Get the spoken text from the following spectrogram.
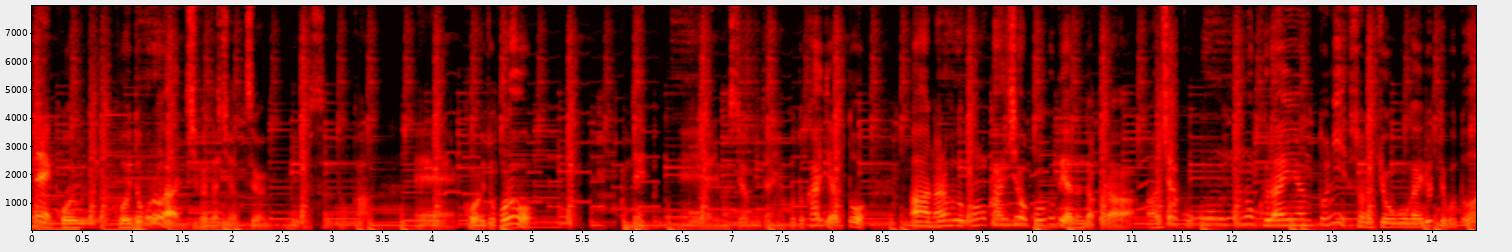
ねこういうこういうところが自分たちは強みです、えー、こういうところをね、えー、やりますよみたいなこと書いてあるとああなるほどこの会社はこういうことやるんだからあじゃあここのクライアントにその競合がいるってことは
